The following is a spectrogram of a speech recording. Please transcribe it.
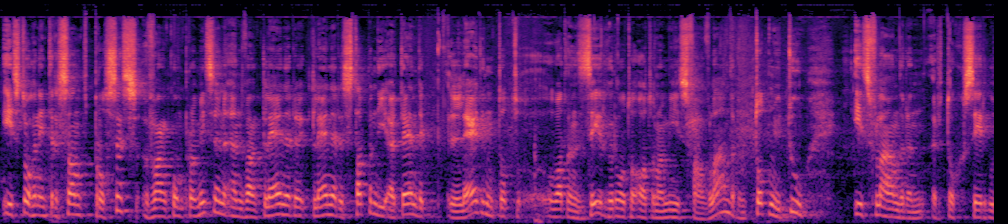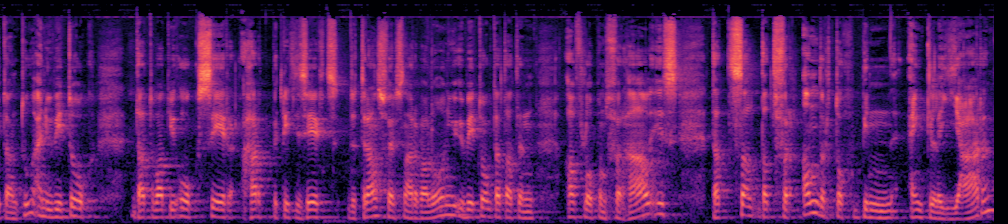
is toch een interessant proces van compromissen en van kleinere, kleinere stappen die uiteindelijk leiden tot wat een zeer grote autonomie is van Vlaanderen. Tot nu toe is Vlaanderen er toch zeer goed aan toe. En u weet ook dat wat u ook zeer hard bekritiseert, de transfers naar Wallonië, u weet ook dat dat een aflopend verhaal is. Dat, zal, dat verandert toch binnen enkele jaren.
